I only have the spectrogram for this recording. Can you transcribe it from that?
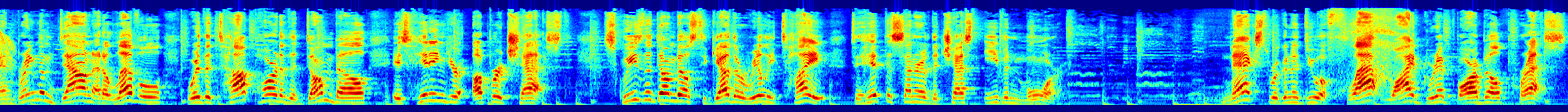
and bring them down at a level where the top part of the dumbbell is hitting your upper chest. Squeeze the dumbbells together really tight to hit the center of the chest even more. Next, we're gonna do a flat wide grip barbell press.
